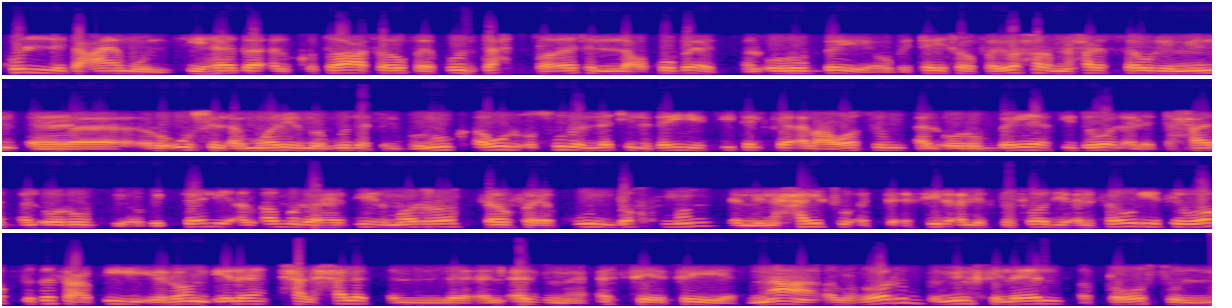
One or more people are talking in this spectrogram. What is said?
كل تعامل في هذا القطاع سوف يكون تحت طائله العقوبات الأوروبية وبالتالي سوف يحرم الحرس الثوري من آه، رؤوس الأموال الموجودة في البنوك أو الأصول التي لديه في تلك العواصم الأوروبية في دول الاتحاد الأوروبي. وبالتالي الأمر هذه المرة سوف يكون ضخما من حيث التأثير الاقتصادي الفوري في وقت تسعى فيه إيران إلى حلحلة الأزمة السياسية مع الغرب من خلال التوصل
